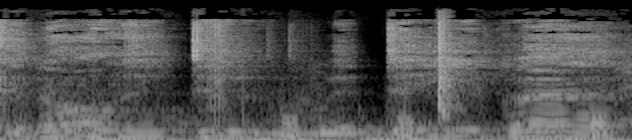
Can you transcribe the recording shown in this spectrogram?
Can only do it day by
